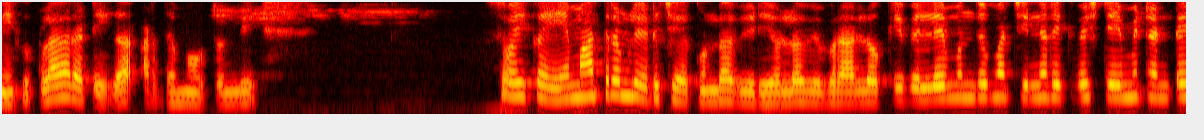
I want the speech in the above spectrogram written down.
మీకు క్లారిటీగా అర్థమవుతుంది. సో ఇక ఏమాత్రం లేట్ చేయకుండా వీడియోలో వివరాల్లోకి వెళ్ళే ముందు మా చిన్న రిక్వెస్ట్ ఏమిటంటే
